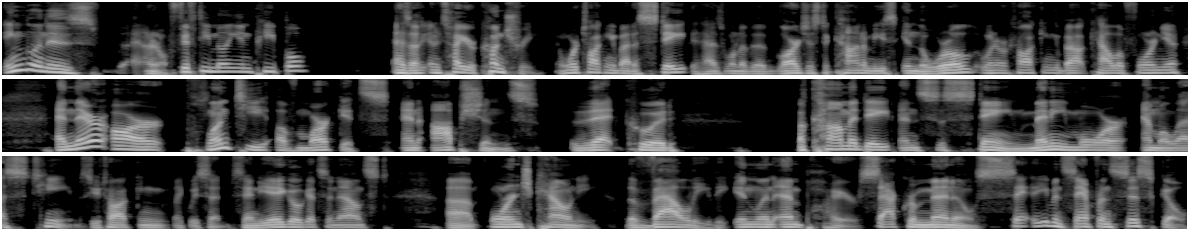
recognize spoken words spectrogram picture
England is, I don't know, 50 million people as an entire country. And we're talking about a state that has one of the largest economies in the world when we're talking about California. And there are plenty of markets and options that could accommodate and sustain many more MLS teams. You're talking, like we said, San Diego gets announced, uh, Orange County, the Valley, the Inland Empire, Sacramento, Sa- even San Francisco,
